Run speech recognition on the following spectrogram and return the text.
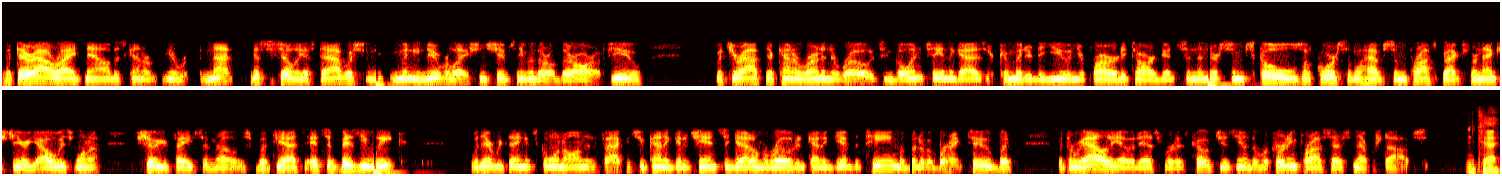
But they're out right now, just kind of you know not necessarily establishing many new relationships, even though there are a few. But you're out there kind of running the roads and going and seeing the guys that are committed to you and your priority targets. And then there's some schools, of course, that'll have some prospects for next year. You always want to show your face in those. But yeah, it's, it's a busy week with everything that's going on and the fact that you kind of get a chance to get out on the road and kind of give the team a bit of a break too. But but the reality of it is for as coaches, you know, the recruiting process never stops. Okay.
